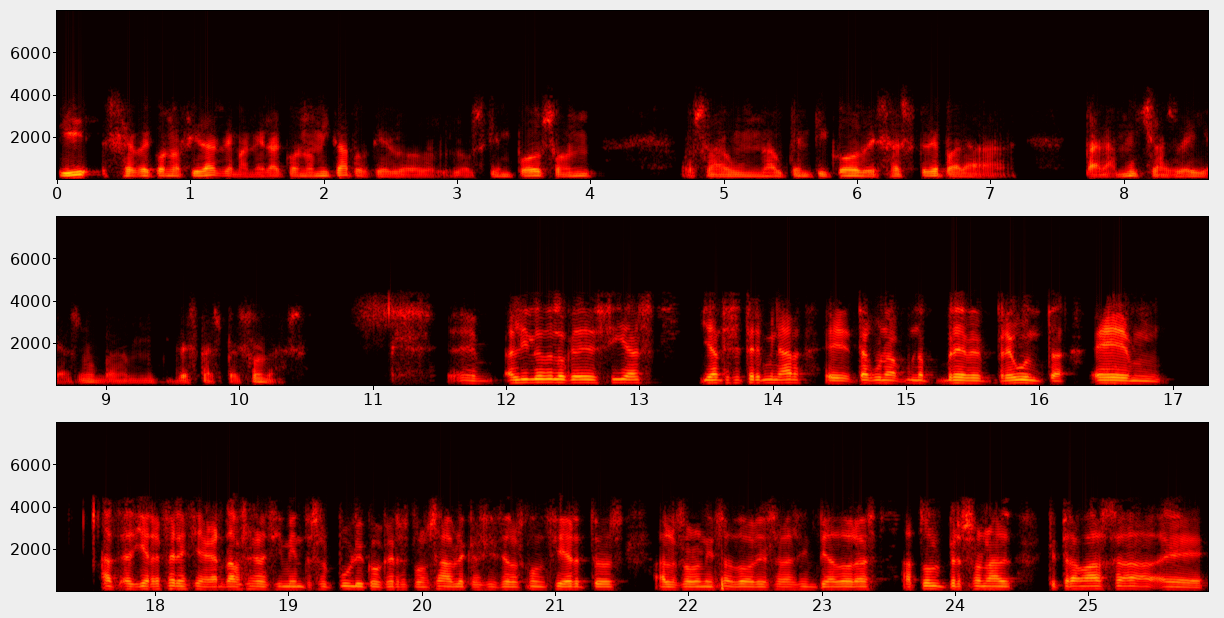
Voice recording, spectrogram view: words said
y ser reconocidas de manera económica porque los tiempos son o sea un auténtico desastre para para muchas de ellas ¿no? de estas personas eh, al hilo de lo que decías y antes de terminar eh, te hago una, una breve pregunta eh, hacía referencia, dabas agradecimientos al público que es responsable, que asiste a los conciertos, a los organizadores, a las limpiadoras, a todo el personal que trabaja, eh,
